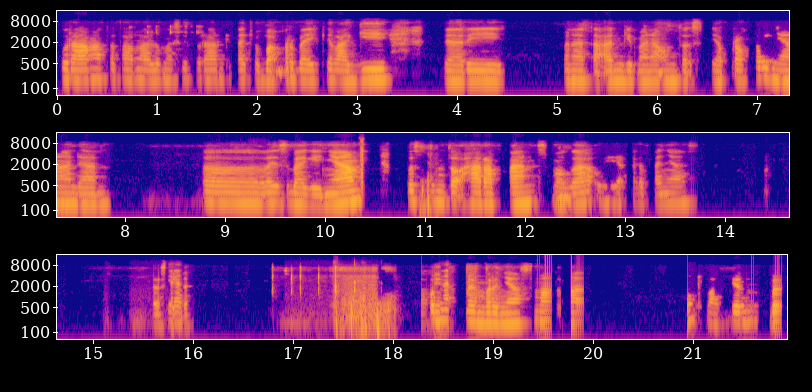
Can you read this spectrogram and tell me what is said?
kurang atau tahun lalu masih kurang kita coba perbaiki lagi dari penataan gimana untuk setiap prokernya dan eh, lain sebagainya. Terus untuk harapan semoga UIA ke depannya membernya semakin semakin ber-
